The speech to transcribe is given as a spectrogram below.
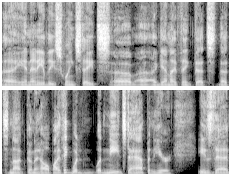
uh, in any of these swing states. Uh, uh again, I think that's that's not going to help. I think what what needs to happen here is that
